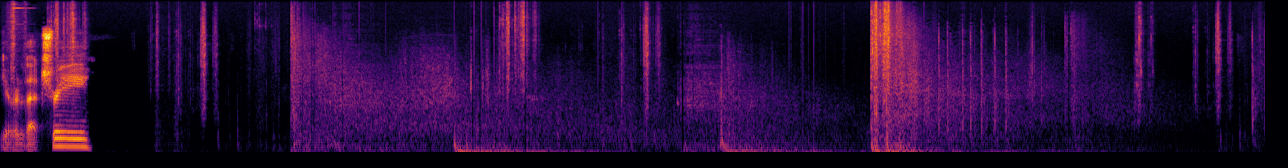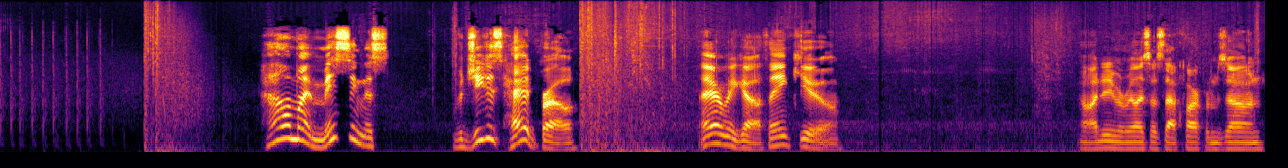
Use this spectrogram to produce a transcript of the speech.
Get rid of that tree. How am I missing this? Vegeta's head, bro. There we go. Thank you. Oh, I didn't even realize I was that far from zone.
